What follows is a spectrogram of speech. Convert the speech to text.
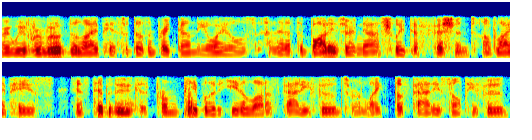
Right, we've removed the lipase so it doesn't break down the oils, and then if the bodies are naturally deficient of lipase, and it's typically from people that eat a lot of fatty foods or like the fatty, salty foods,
